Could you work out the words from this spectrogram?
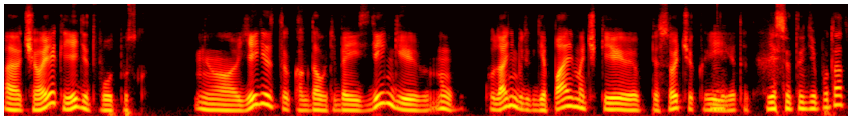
э, человек едет в отпуск. Э, Едет, когда у тебя есть деньги, ну, куда-нибудь, где пальмочки, песочек и Мгм. этот. Если ты депутат,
